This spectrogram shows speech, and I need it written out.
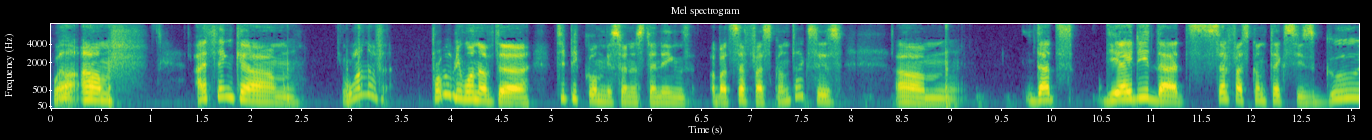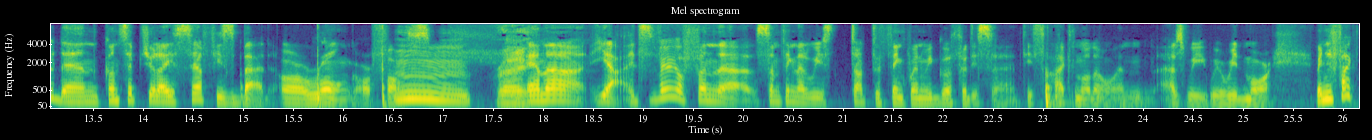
Well, um, I think um, one of probably one of the typical misunderstandings about self as context is um, that the idea that self as context is good and conceptualized self is bad or wrong or false. Right. And uh, yeah, it's very often uh, something that we start to think when we go through this uh, this ACT model and as we, we read more. But in fact,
